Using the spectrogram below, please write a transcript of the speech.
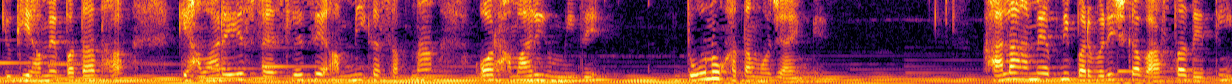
क्योंकि हमें पता था कि हमारे इस फैसले से अम्मी का सपना और हमारी उम्मीदें दोनों खत्म हो जाएँगे। खाला हमें अपनी परवरिश का वास्ता देती,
